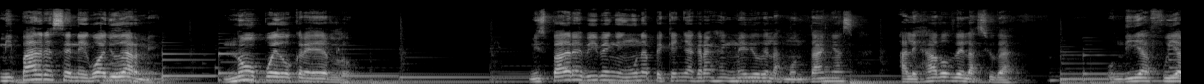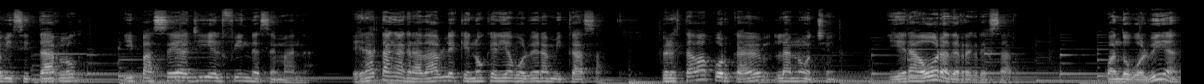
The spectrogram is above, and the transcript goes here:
Mi padre se negó a ayudarme. No puedo creerlo. Mis padres viven en una pequeña granja en medio de las montañas, alejados de la ciudad. Un día fui a visitarlos y pasé allí el fin de semana. Era tan agradable que no quería volver a mi casa, pero estaba por caer la noche y era hora de regresar. Cuando volvía,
